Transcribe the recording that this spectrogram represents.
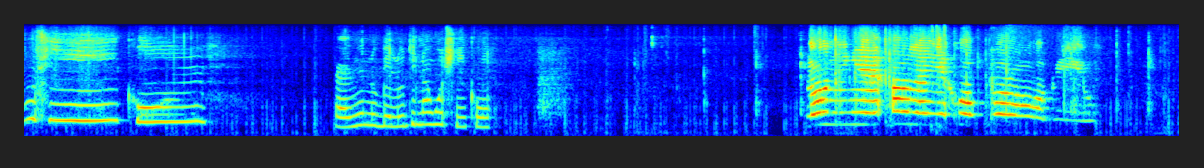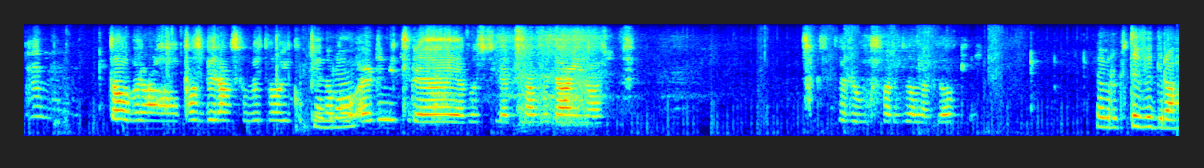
głośniku. Ja nie lubię ludzi na głośniku. No nie, ale nie chłop porobił. Dobra, pozbieram sobie to i kupię Dobra. nową elitrę, jakoś lepsza wydajność. Tak, cztery utwardzone bloki. Dobra, kto wygra?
